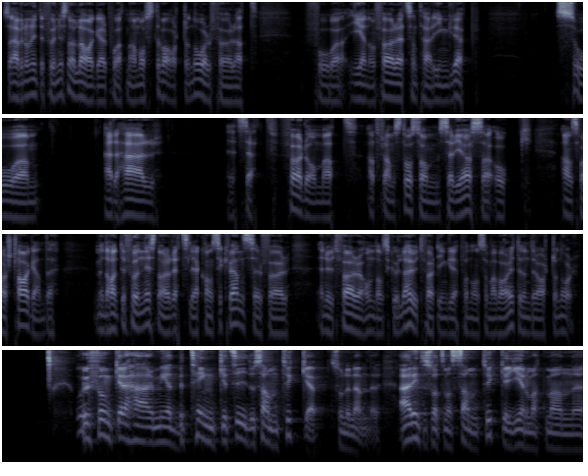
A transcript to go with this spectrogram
Så även om det inte funnits några lagar på att man måste vara 18 år för att få genomföra ett sånt här ingrepp så um, är det här ett sätt för dem att, att framstå som seriösa och ansvarstagande. Men det har inte funnits några rättsliga konsekvenser för en utförare om de skulle ha utfört ingrepp på någon som har varit under 18 år. Och hur funkar det här med betänketid och samtycke som du nämner? Är det inte så att man samtycker genom att man eh,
